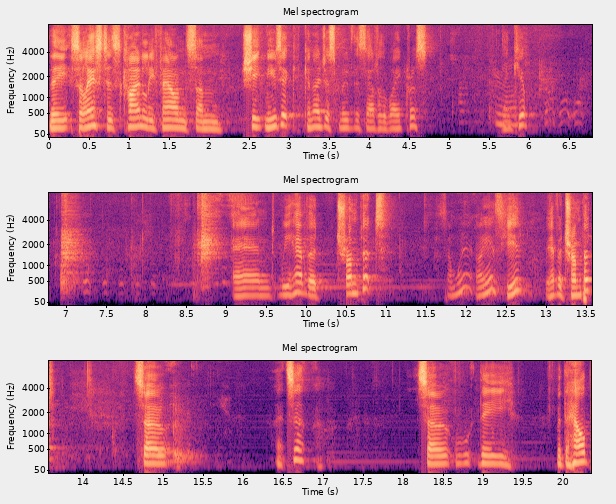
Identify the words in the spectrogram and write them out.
the Celeste has kindly found some sheet music. Can I just move this out of the way, Chris? Thank you. And we have a trumpet somewhere. Oh, yes, here. We have a trumpet. So that's it. So the, with the help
